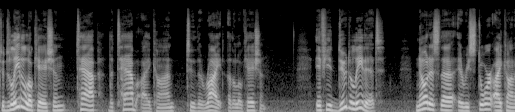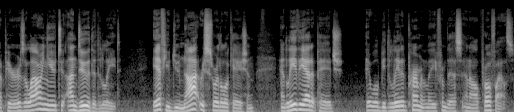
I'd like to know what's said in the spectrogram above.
To delete a location, tap the tab icon to the right of the location. If you do delete it, notice that a restore icon appears allowing you to undo the delete. If you do not restore the location and leave the edit page, it will be deleted permanently from this and all profiles.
